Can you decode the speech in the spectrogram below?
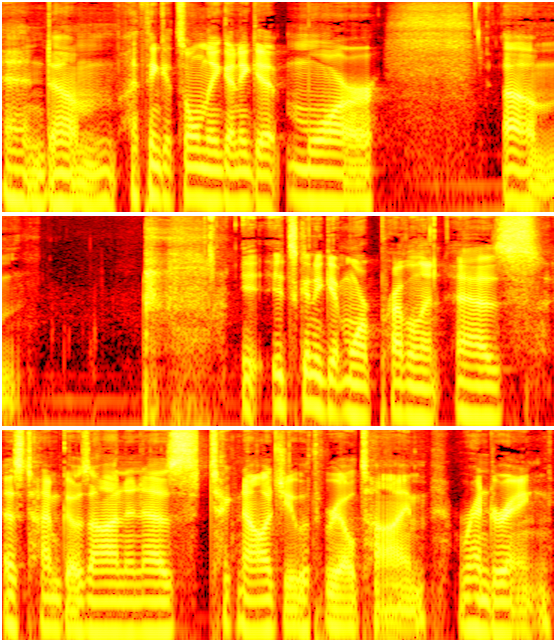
and um, I think it's only going to get more. Um, it's going to get more prevalent as as time goes on and as technology with real time rendering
